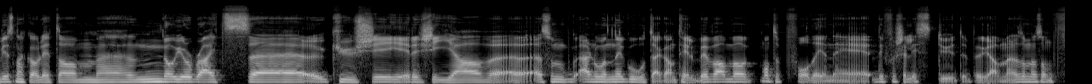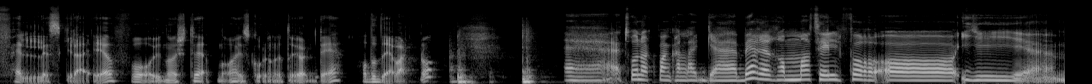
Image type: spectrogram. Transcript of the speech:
Vi snakka litt om uh, Know Your Rights-kurs i regi av uh, Som er noen Negota kan tilby. Hva med å måte få det inn i de forskjellige studieprogrammene som en sånn felles greie? Få universitetene og høyskolene til å gjøre det? Hadde det vært noe? Eh, jeg tror nok man kan legge bedre rammer til for å gi, eh,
